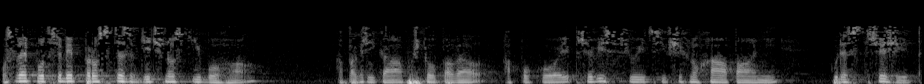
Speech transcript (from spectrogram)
O své potřeby proste s vděčností Boha, a pak říká poštol Pavel, a pokoj, převyšující všechno chápání, bude střežit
